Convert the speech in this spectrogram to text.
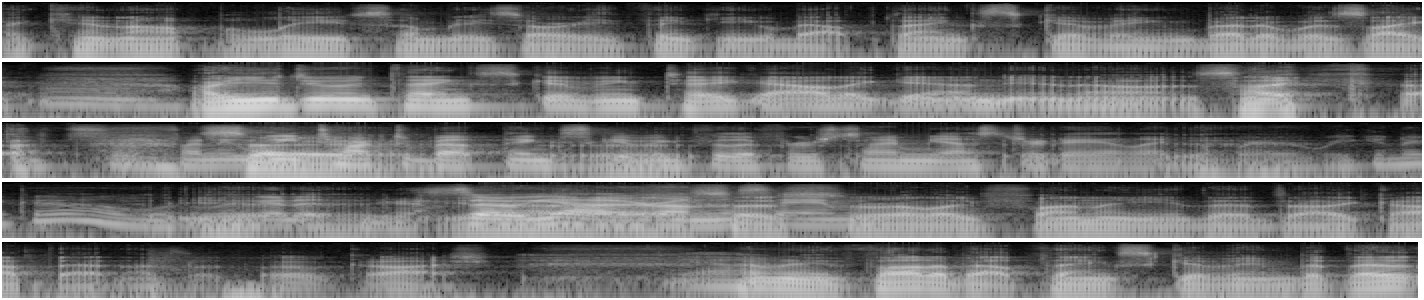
I cannot believe somebody's already thinking about Thanksgiving, but it was like, Mm. are you doing Thanksgiving takeout again? You know, it's like That's so funny. we talked about Thanksgiving for the first time yesterday. Like, where are we gonna go? What are we gonna? So yeah, they're on so the It's same. really funny that I got that, and I thought, oh gosh, Yeah. I haven't even thought about Thanksgiving, but th-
